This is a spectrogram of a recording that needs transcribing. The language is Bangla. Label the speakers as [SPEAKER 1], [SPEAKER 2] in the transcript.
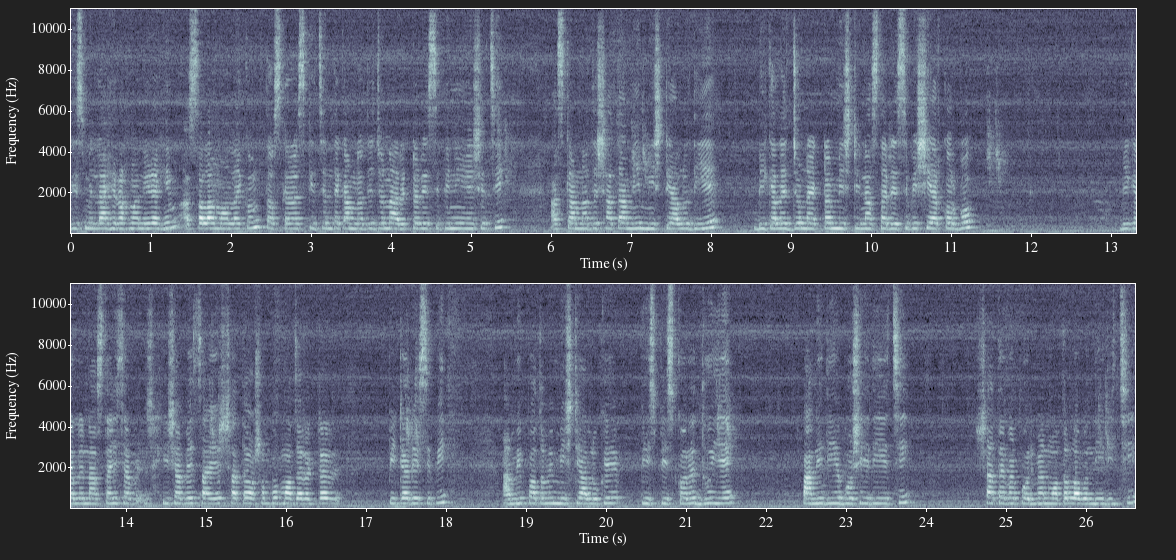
[SPEAKER 1] বিসমিল্লাহ রহমান রাহিম। আসসালামু আলাইকুম। তস্কারাজ কিচেন থেকে আপনাদের জন্য আরেকটা রেসিপি নিয়ে এসেছি। আজকে আপনাদের সাথে আমি মিষ্টি আলু দিয়ে বিকালের জন্য একটা মিষ্টি নাস্তার রেসিপি শেয়ার করব। বিকালের নাস্তা হিসাবে হিসাবে চায়ের সাথে অসম্ভব মজার একটা পিঠা রেসিপি আমি প্রথমে মিষ্টি আলুকে পিস পিস করে ধুয়ে পানি দিয়ে বসিয়ে দিয়েছি। সাথে এবার পরিমাণ মতো লবণ দিয়ে দিচ্ছি।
